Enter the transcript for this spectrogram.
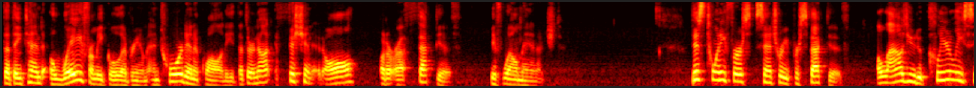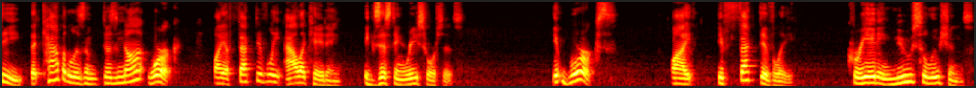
that they tend away from equilibrium and toward inequality, that they're not efficient at all, but are effective if well managed. This 21st century perspective allows you to clearly see that capitalism does not work by effectively allocating existing resources. It works by effectively creating new solutions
